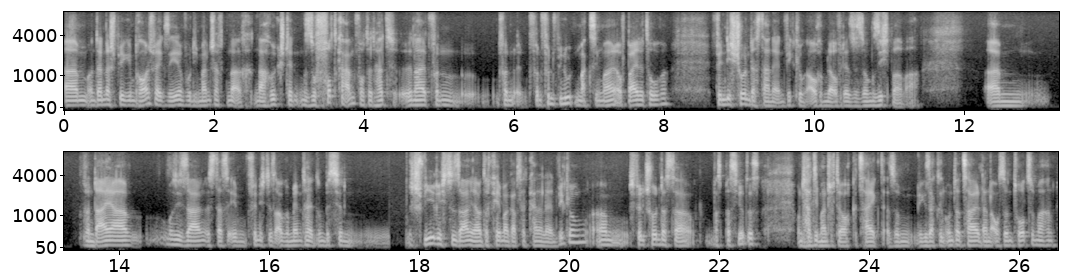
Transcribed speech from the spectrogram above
Ähm, und dann das Spiel gegen Braunschweig sehe, wo die Mannschaft nach, nach Rückständen sofort geantwortet hat, innerhalb von, von, von fünf Minuten maximal auf beide Tore, finde ich schon, dass da eine Entwicklung auch im Laufe der Saison sichtbar war. Ähm, von daher muss ich sagen, ist das eben, finde ich das Argument halt so ein bisschen schwierig zu sagen, ja, unter Krämer gab es halt keinerlei Entwicklung. Ähm, ich finde schon, dass da was passiert ist und hat die Mannschaft ja auch gezeigt. Also, wie gesagt, in Unterzahl dann auch so ein Tor zu machen.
